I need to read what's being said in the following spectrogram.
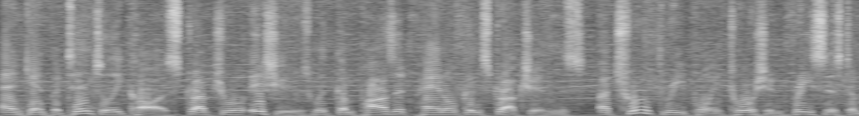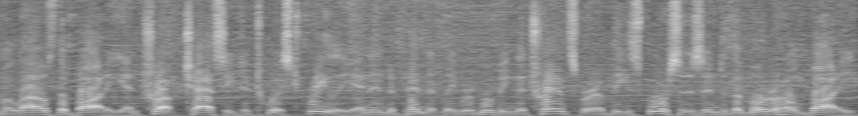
and can potentially cause structural issues with composite panel constructions. A true three-point torsion-free system allows the body and truck chassis to twist freely and independently removing the transfer of these forces into the motorhome body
